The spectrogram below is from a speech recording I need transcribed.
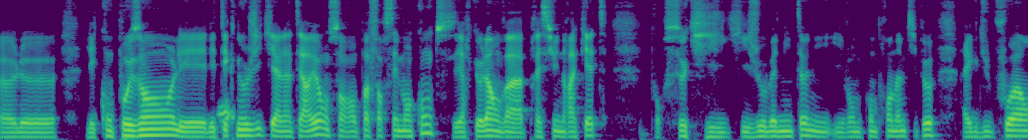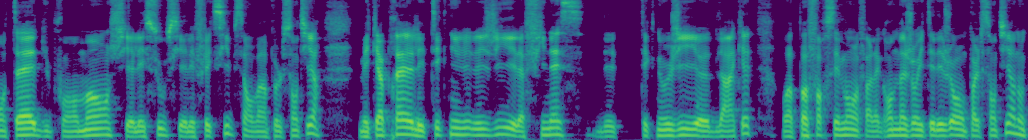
les composants, les, technologies qu'il y a à l'intérieur, on s'en rend pas forcément compte. C'est-à-dire que là, on va presser une raquette. Pour ceux qui, jouent au badminton, ils, vont me comprendre un petit peu avec du poids en tête, du poids en manche, si elle est souple, si elle est flexible, ça on va un peu le sentir. Mais qu'après, les technologies et la finesse des technologies de la raquette, on va pas forcément, enfin la grande majorité des joueurs vont pas le sentir. Donc,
